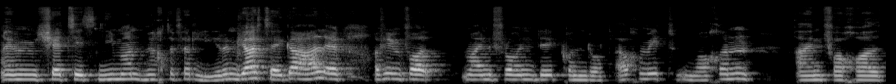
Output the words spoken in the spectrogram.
Ähm, ich schätze jetzt, niemand möchte verlieren. Ja, ist egal. Äh, auf jeden Fall, meine Freunde können dort auch mitmachen. Einfach halt,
